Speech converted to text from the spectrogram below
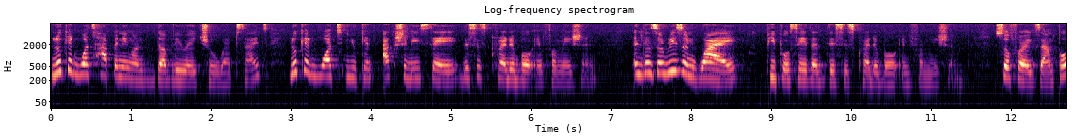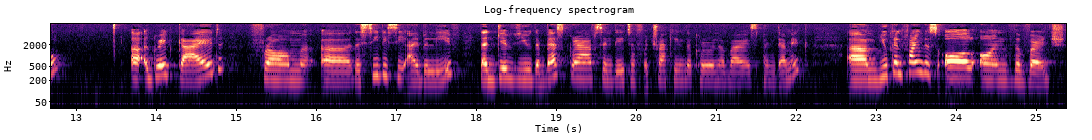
Look at what's happening on WHO websites. Look at what you can actually say this is credible information. And there's a reason why people say that this is credible information. So, for example, uh, a great guide from uh, the CDC, I believe, that gives you the best graphs and data for tracking the coronavirus pandemic um, you can find this all on The Verge,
